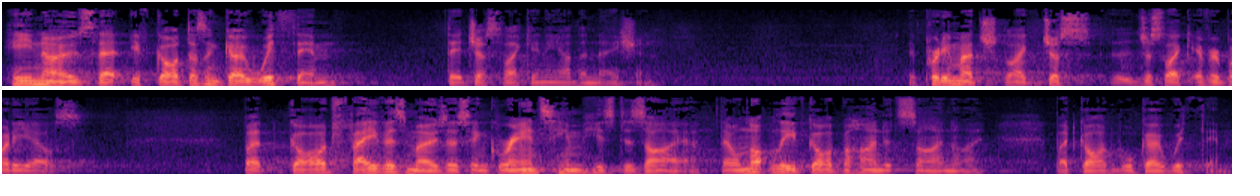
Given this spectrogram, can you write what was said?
He knows that if God doesn't go with them, they're just like any other nation. They're pretty much like just, just like everybody else. But God favors Moses and grants him his desire. They will not leave God behind at Sinai, but God will go with them.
